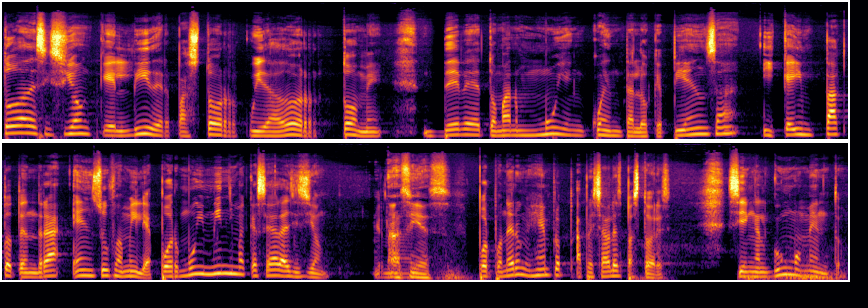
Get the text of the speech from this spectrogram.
Toda decisión que el líder, pastor, cuidador tome debe de tomar muy en cuenta lo que piensa y qué impacto tendrá en su familia, por muy mínima que sea la decisión. Así es. Por poner un ejemplo, apreciables pastores, si en algún momento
